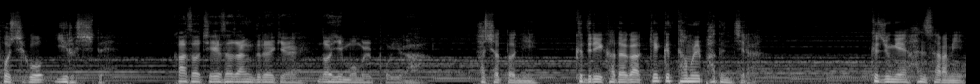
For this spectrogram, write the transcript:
보시고 이르시되 가서 제사장들에게 너희 몸을 보이라. 하셨더니 그들이 가다가 깨끗함을 받은지라. 그 중에 한 사람이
